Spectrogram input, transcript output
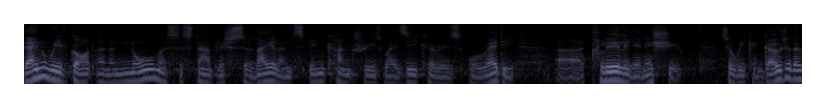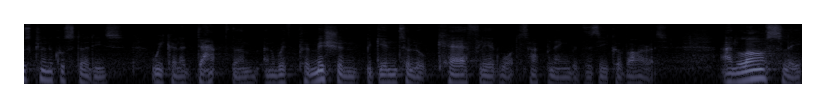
Then we've got an enormous established surveillance in countries where Zika is already uh, clearly an issue. So we can go to those clinical studies, we can adapt them, and with permission begin to look carefully at what's happening with the Zika virus. And lastly,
